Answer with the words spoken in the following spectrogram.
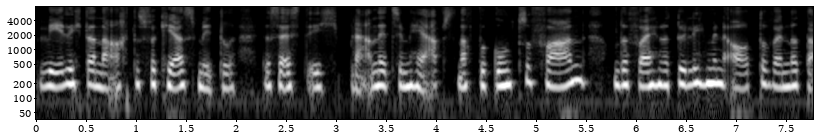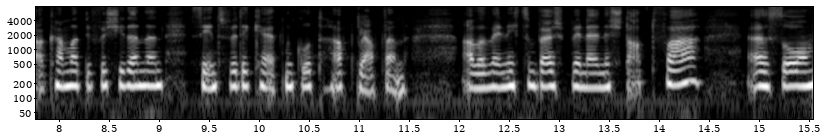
wähle ich danach das Verkehrsmittel. Das heißt, ich plane jetzt im Herbst nach Burgund zu fahren und da fahre ich natürlich mit dem Auto, weil nur da kann man die verschiedenen Sehenswürdigkeiten gut abklappern. Aber wenn ich zum Beispiel in eine Stadt fahre, also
